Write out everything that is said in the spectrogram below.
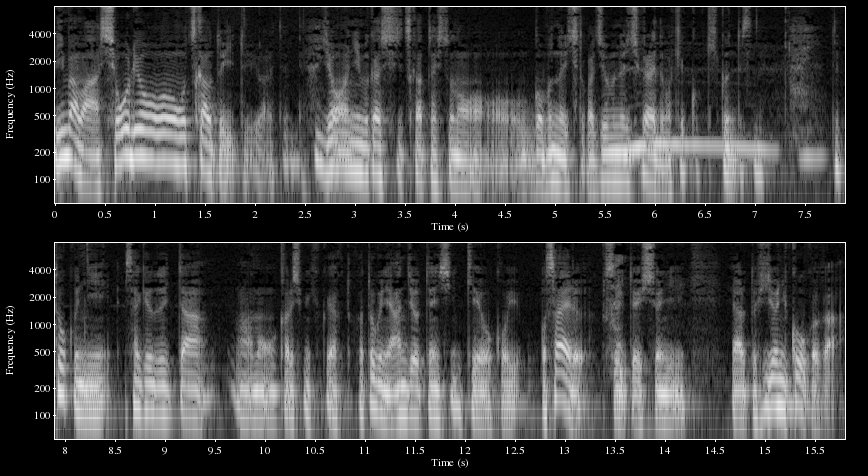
今は少量を使うといいと言われてるんで、非常に昔使った人の5分の1とか10分の1ぐらいでも結構効くんですね。で特に先ほど言ったあのカルシウム効く薬とか特に安城天心系をこういう抑える薬と一緒にやると非常に効果が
